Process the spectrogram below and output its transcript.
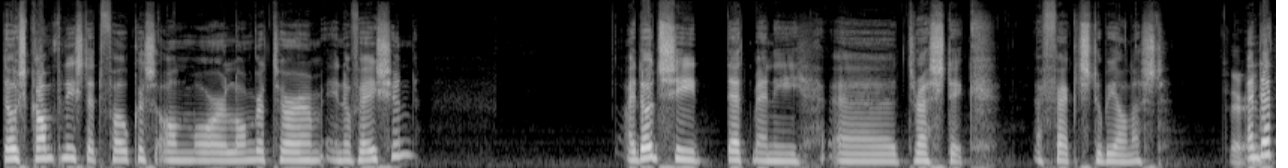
those companies that focus on more longer term innovation, I don't see that many uh, drastic effects, to be honest. Fair and that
